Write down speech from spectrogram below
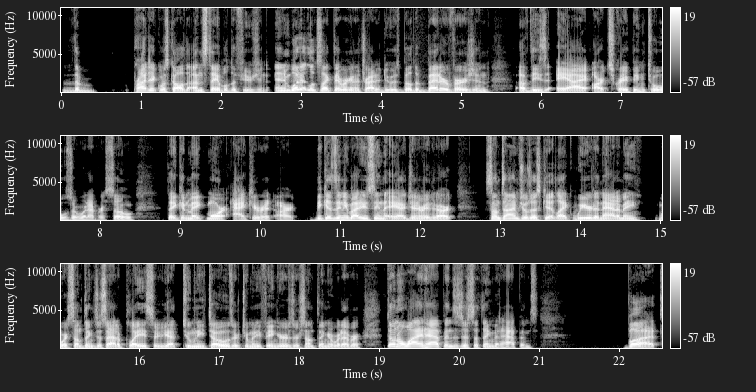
the project was called Unstable Diffusion. And what it looks like they were going to try to do is build a better version of these AI art scraping tools or whatever. So they can make more accurate art. Because anybody who's seen the AI generated art, sometimes you'll just get like weird anatomy where something's just out of place or you got too many toes or too many fingers or something or whatever. Don't know why it happens. It's just a thing that happens. But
